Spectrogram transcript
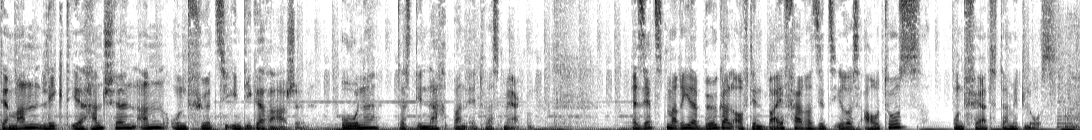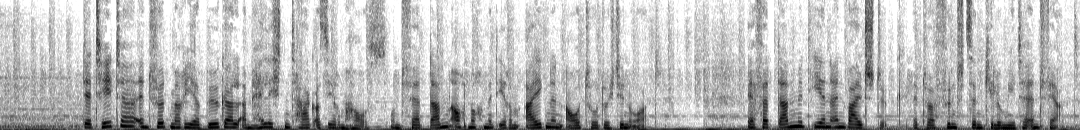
Der Mann legt ihr Handschellen an und führt sie in die Garage, ohne dass die Nachbarn etwas merken. Er setzt Maria Bögerl auf den Beifahrersitz ihres Autos und fährt damit los. Der Täter entführt Maria Bögerl am helllichten Tag aus ihrem Haus und fährt dann auch noch mit ihrem eigenen Auto durch den Ort. Er fährt dann mit ihr in ein Waldstück, etwa 15 Kilometer entfernt.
